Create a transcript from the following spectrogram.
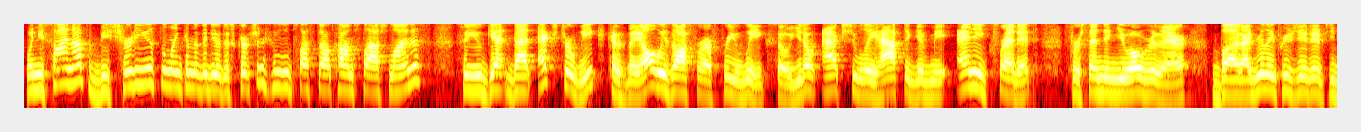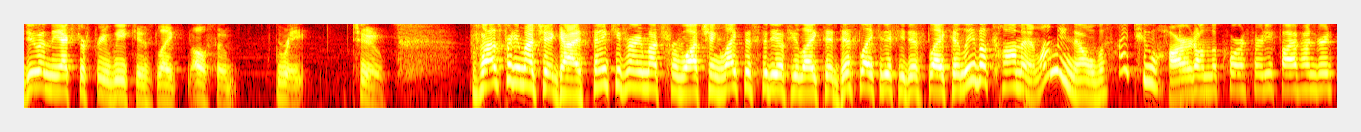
When you sign up, be sure to use the link in the video description, huluplus.com slash Linus, so you get that extra week, because they always offer a free week, so you don't actually have to give me any credit for sending you over there, but I'd really appreciate it if you do, and the extra free week is like also great too. So that's pretty much it, guys. Thank you very much for watching. Like this video if you liked it. Dislike it if you disliked it. Leave a comment. Let me know. Was I too hard on the Core 3500?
